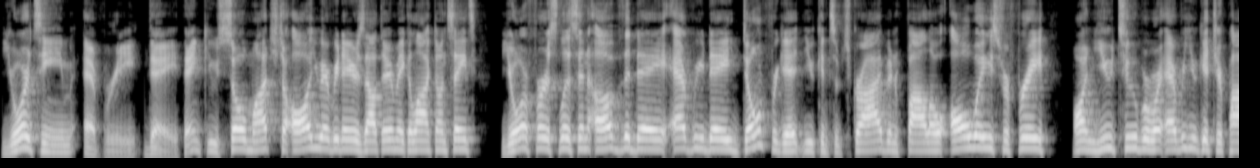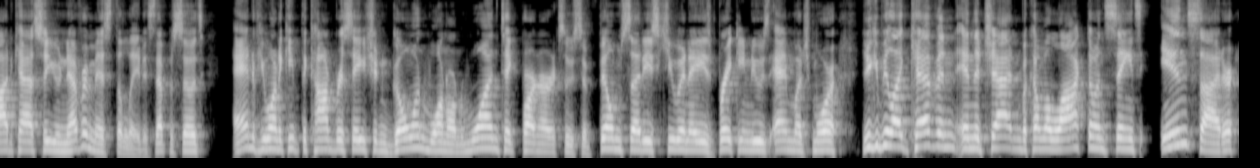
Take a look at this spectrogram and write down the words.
your team every day. Thank you so much to all you everydayers out there making Locked On Saints your first listen of the day every day. Don't forget you can subscribe and follow always for free on YouTube or wherever you get your podcast so you never miss the latest episodes. And if you want to keep the conversation going one-on-one, take part in our exclusive film studies, Q&As, breaking news, and much more, you can be like Kevin in the chat and become a Locked On Saints insider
